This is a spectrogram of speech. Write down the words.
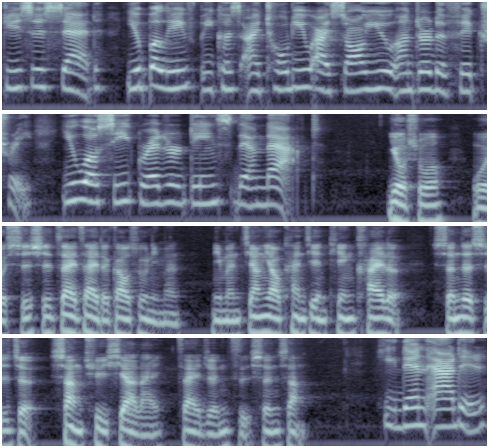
Jesus said, You believe because I told you I saw you under the fig tree. You will see greater things than that. 又说：“我实实在在的告诉你们，你们将要看见天开了，神的使者上去下来，在人子身上。” He then added,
